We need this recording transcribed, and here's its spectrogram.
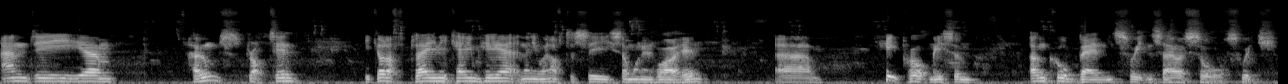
Andy um, Holmes, dropped in he got off the plane, he came here, and then he went off to see someone in Hua Hin. Um, he brought me some Uncle Ben sweet and sour sauce, which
